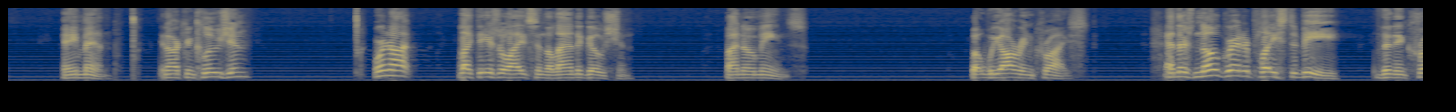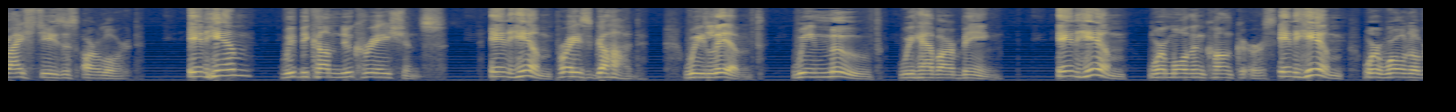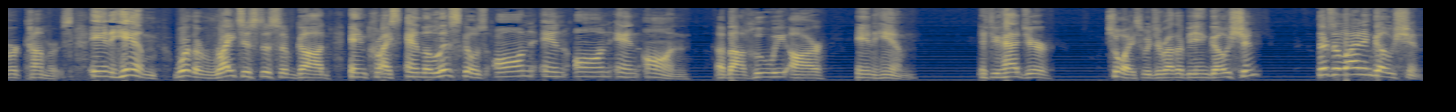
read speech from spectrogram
Amen. In our conclusion, we're not like the Israelites in the land of Goshen. By no means. But we are in Christ. And there's no greater place to be than in Christ Jesus our Lord. In Him, we become new creations. In Him, praise God, we live, we move, we have our being. In Him, we're more than conquerors. In Him, we're world overcomers. In Him, we're the righteousness of God in Christ. And the list goes on and on and on about who we are in Him. If you had your choice, would you rather be in Goshen? There's a light in Goshen,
